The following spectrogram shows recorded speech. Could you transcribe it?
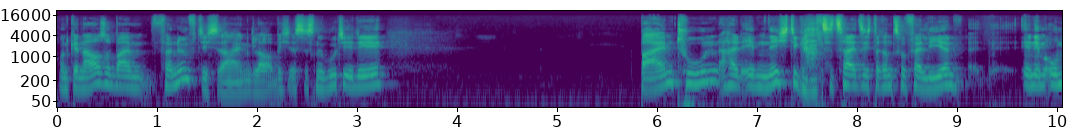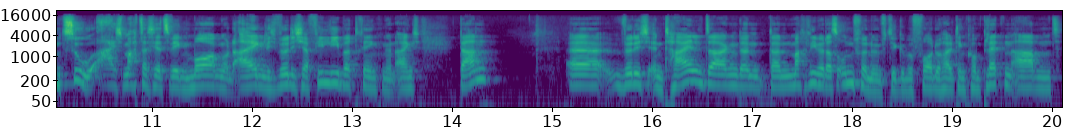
Und genauso beim Vernünftigsein, glaube ich, ist es eine gute Idee, beim Tun halt eben nicht die ganze Zeit sich darin zu verlieren, in dem Umzu, ah, ich mache das jetzt wegen morgen und eigentlich würde ich ja viel lieber trinken und eigentlich, dann äh, würde ich in Teilen sagen, dann, dann mach lieber das Unvernünftige, bevor du halt den kompletten Abend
